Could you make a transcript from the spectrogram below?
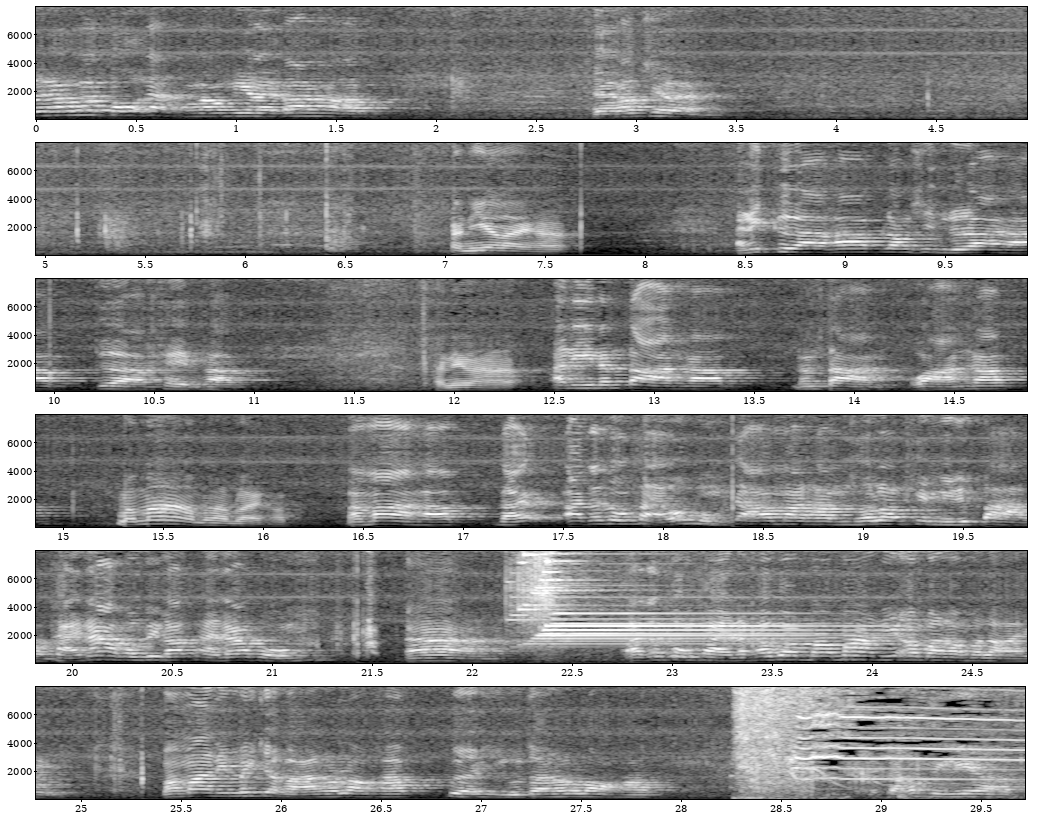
นะครับว่าโต๊ะแลบของเรามีอะไรบ้างครับเชิญครับเชิญ อันนี้อะไรฮะ อันนี้เกลือครับ ลองชิมดูได้ครับ เกลือเค็มครับ อันนี้นะฮะ อันนี้น้ำตาลครับ น้ำตาลหวานครับ มาม่ามาทำอะไรครับ มาม่าครับและอาจจะสงสัยว่าผมจะเอามาทำทดลองเคมีหรือเปล่า ถ่ายหน้าผมสิครับ ถ่ายหน้าผม อ่า อาจจะสงสัยนะครับว่ามาม่านี้เอามาทำอะไร มาม่านี้ไม่เกี่ยวกับการทดลองครับเผื่อหิวตอนทดลองครับแล้วก็มีนี่ครับ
